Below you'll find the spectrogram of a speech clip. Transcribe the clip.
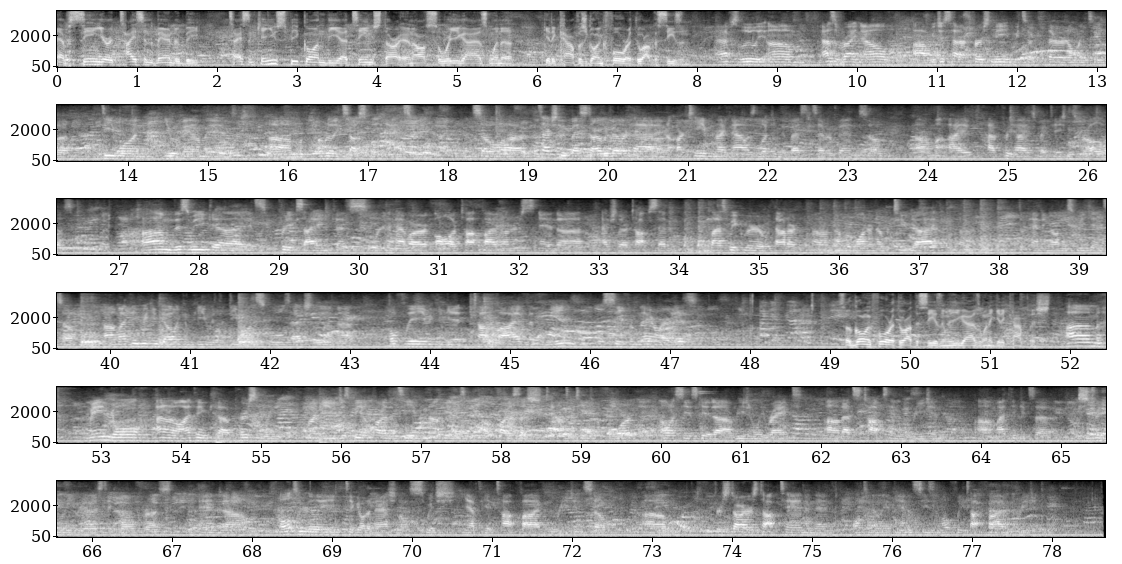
have senior Tyson Vanderby. Tyson, can you speak on the uh, team start and also where you guys want to get accomplished going forward throughout the season? Absolutely. Um, as of right now, uh, we just had our first meet. We took third only to a D1 U of M and um, a really tough Spokane school. And so uh, it's actually the best start we've ever had, and our team right now is looking the best it's ever been. So um, I have pretty high expectations for all of us. Um, this week uh, it's pretty exciting because we're going to have our all our top five runners and uh, actually our top seven. Last week we were without our um, number one or number two guy. On this weekend. So um, I think we can go and compete with the D1 schools actually, and uh, hopefully we can get top five at the meet. We'll see from there where it is. So going forward throughout the season, what do you guys want to get accomplished? Um, main goal, I don't know. I think uh, personally, my view, just being a part of the team and not being a part of such talented teams before, I want to see us get uh, regionally ranked. Uh, that's top 10 in the region. Um, I think it's an extremely realistic goal for us. And um, ultimately, to go to nationals, which you have to get top five in the region. So um, for starters, top 10, and then ultimately at the end of the season, hopefully top five in the region.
